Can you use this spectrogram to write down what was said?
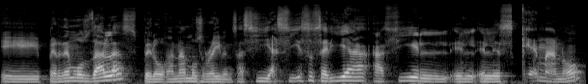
Eh, perdemos Dallas, pero ganamos Ravens. Así, así, eso sería así el, el, esquema, ¿no?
